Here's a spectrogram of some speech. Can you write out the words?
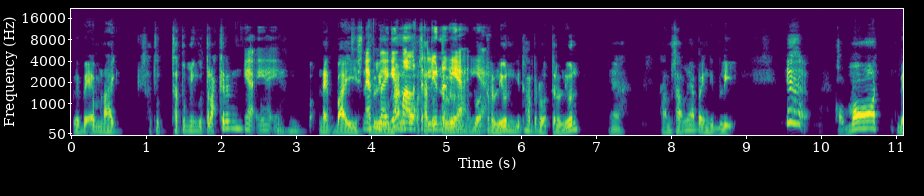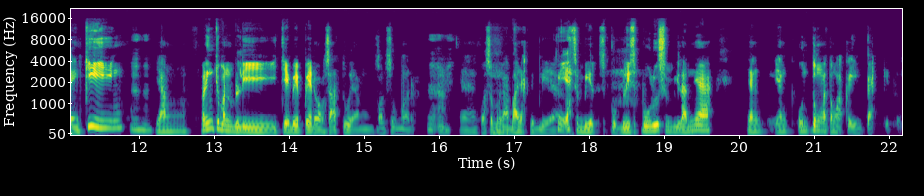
BBM naik satu satu minggu terakhir Ya, ya, ya. net buy Net triliunan kok satu triliun iya, dua iya. triliun gitu hampir dua triliun ya saham-sahamnya apa yang dibeli ya komod banking Mhm. yang paling cuman beli ICBP doang satu yang consumer Mhm. ya yang consumer nggak banyak dibeli ya Iya. Sembil, sepu- beli 10 sembilannya yang yang untung atau nggak ke impact gitu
